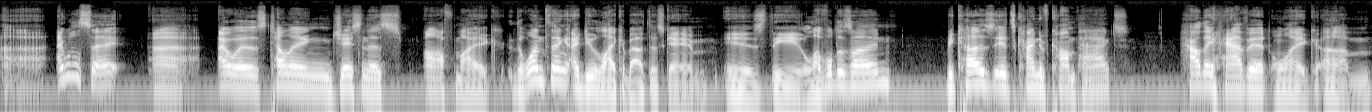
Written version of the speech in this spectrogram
I will say, uh, I was telling Jason this off mic. The one thing I do like about this game is the level design, because it's kind of compact. How they have it like um,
